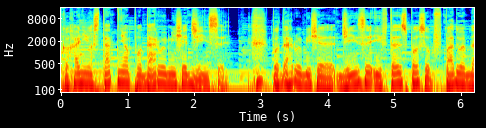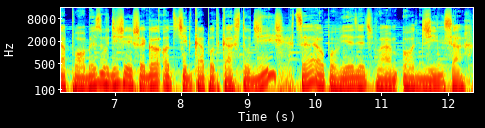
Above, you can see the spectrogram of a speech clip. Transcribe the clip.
Kochani, ostatnio podarły mi się dżinsy. Podarły mi się dżinsy i w ten sposób wpadłem na pomysł dzisiejszego odcinka podcastu. Dziś chcę opowiedzieć wam o dżinsach.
